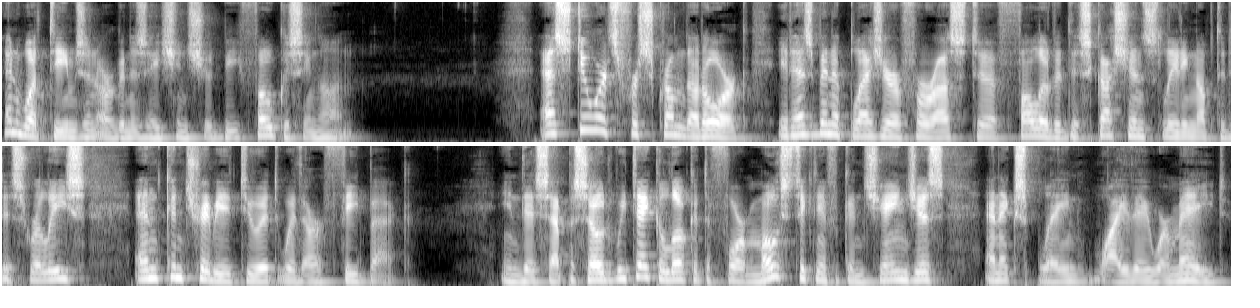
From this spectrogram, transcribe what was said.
and what teams and organizations should be focusing on. As stewards for Scrum.org, it has been a pleasure for us to follow the discussions leading up to this release and contribute to it with our feedback. In this episode, we take a look at the four most significant changes and explain why they were made.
